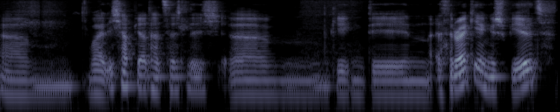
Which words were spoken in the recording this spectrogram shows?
Ähm, weil ich habe ja tatsächlich ähm, gegen den Atherakian gespielt.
